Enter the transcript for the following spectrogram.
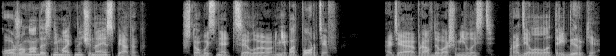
«Кожу надо снимать, начиная с пяток. Чтобы снять целую, не подпортив. Хотя, правда, ваша милость, проделала три дырки.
